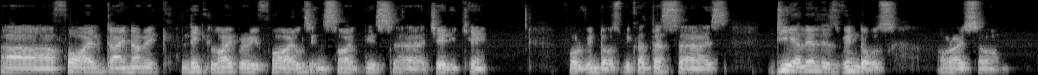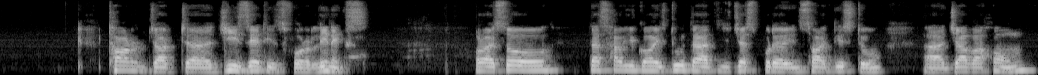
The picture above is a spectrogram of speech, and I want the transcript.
uh, file dynamic link library files inside this uh, JDK for Windows because that's DLL is Windows. Alright so tar.gz is for Linux. Alright so that's how you guys do that. You just put a inside these two uh, java home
